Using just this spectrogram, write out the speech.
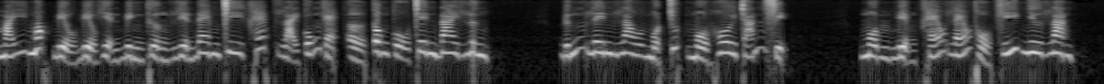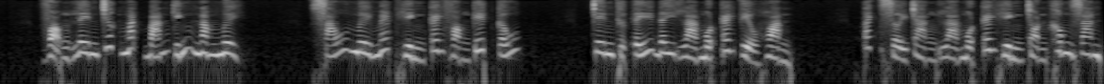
Máy móc biểu biểu hiện bình thường liền đem chi khép lại cũng kẹp ở công cụ trên đai lưng. Đứng lên lau một chút mồ hôi chán dịch. Mồm miệng khéo léo thổ khí như lan. Vọng lên trước mắt bán kính 50. 60 mét hình cái vòng kết cấu. Trên thực tế đây là một cái tiểu hoàn. Tách rời tràng là một cái hình tròn không gian.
